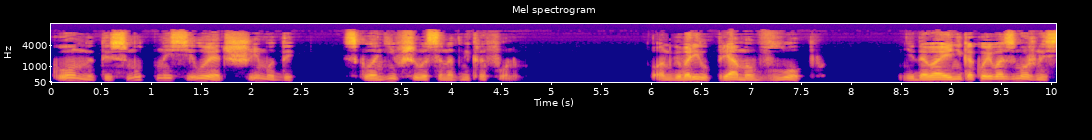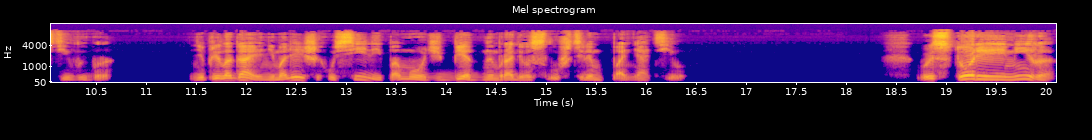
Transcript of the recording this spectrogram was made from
комнаты смутный силуэт Шимоды, склонившегося над микрофоном. Он говорил прямо в лоб, не давая никакой возможности выбора, не прилагая ни малейших усилий помочь бедным радиослушателям понять его. В истории мира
